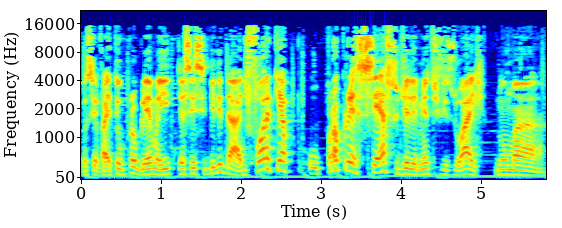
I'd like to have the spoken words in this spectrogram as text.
Você vai ter um problema aí de acessibilidade. Fora que a, o próprio excesso de elementos visuais numa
